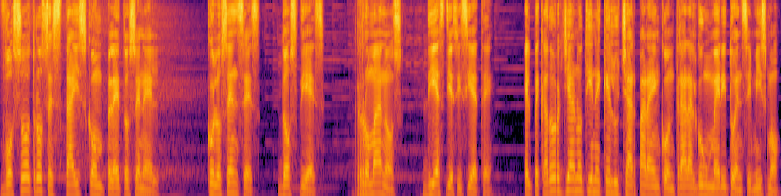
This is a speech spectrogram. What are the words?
Vosotros estáis completos en Él. Colosenses 2.10, Romanos 10.17. El pecador ya no tiene que luchar para encontrar algún mérito en sí mismo,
